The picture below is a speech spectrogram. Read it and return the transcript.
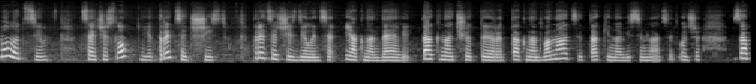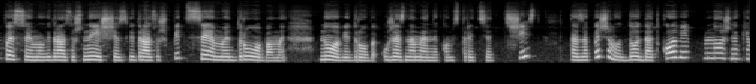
Молодці. Це число є 36. 36 ділиться як на 9, так на 4, так на 12, так і на 18. Отже, записуємо відразу ж нижче, відразу ж під цими дробами нові дроби уже знаменником з 36, та запишемо додаткові множники.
